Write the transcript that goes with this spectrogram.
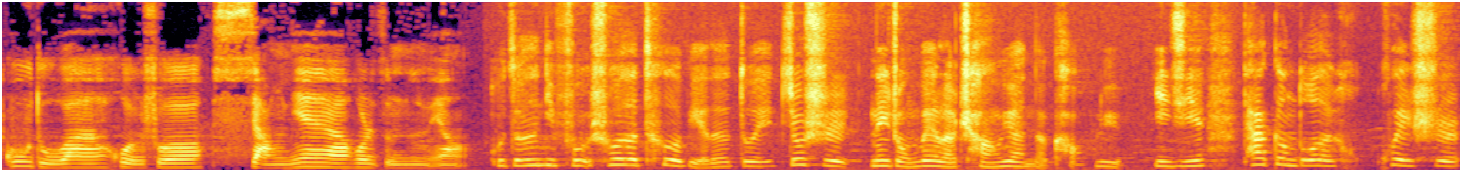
孤独啊，或者说想念啊，或者怎么怎么样。我觉得你说说的特别的对，就是那种为了长远的考虑，以及它更多的会是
